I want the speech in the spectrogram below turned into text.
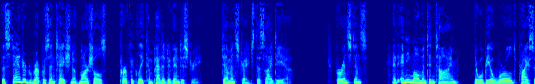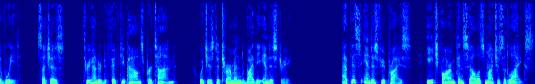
The standard representation of Marshall's perfectly competitive industry demonstrates this idea. For instance, at any moment in time, there will be a world price of wheat, such as 350 pounds per ton, which is determined by the industry. At this industry price, each farm can sell as much as it likes,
